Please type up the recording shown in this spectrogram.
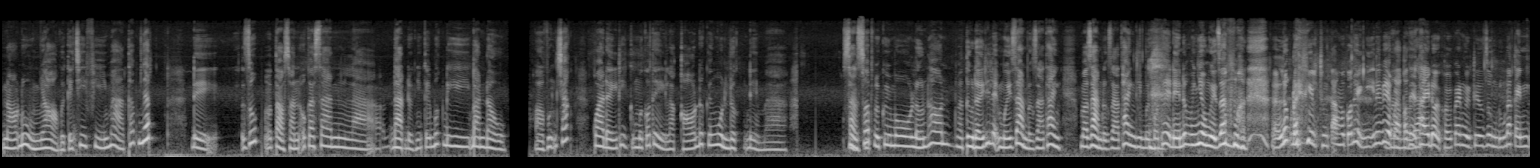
nó đủ nhỏ với cái chi phí mà thấp nhất để giúp tảo xoắn Okasan là đạt được những cái bước đi ban đầu vững chắc qua đấy thì cũng mới có thể là có được cái nguồn lực để mà sản xuất với quy mô lớn hơn và từ đấy thì lại mới giảm được giá thành. Mà giảm được giá thành thì mới có thể đến được với nhiều người dân mà. Lúc đấy thì chúng ta mới có thể nghĩ đến việc vâng, là có thể thay đổi thói quen người tiêu dùng đúng là cái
